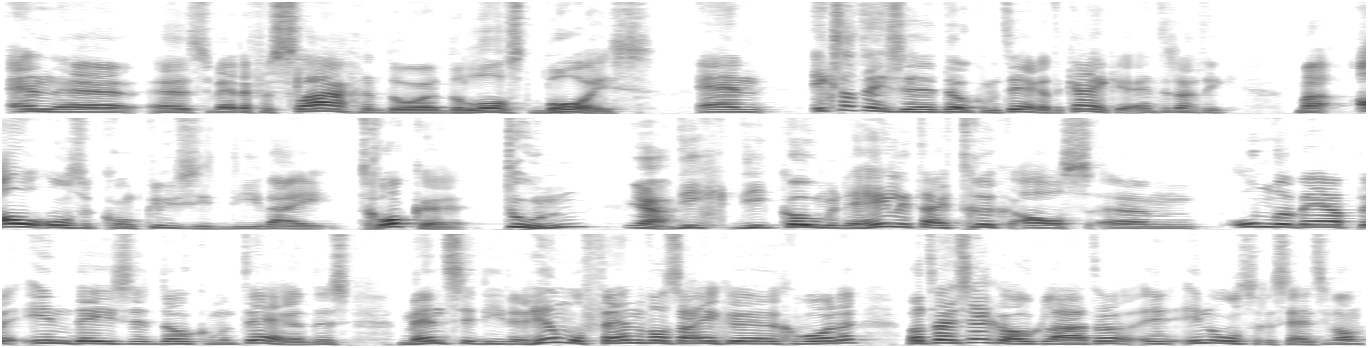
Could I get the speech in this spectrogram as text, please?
En ze werden verslagen door The Lost Boys. En ik zat deze documentaire te kijken en toen dacht ik, maar al onze conclusies die wij trokken toen, Ja, die, die komen de hele tijd terug als ehm, onderwerpen in deze documentaire. Dus mensen die er helemaal fan van zijn ge- geworden. Wat wij zeggen ook later in, in onze recensie van...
